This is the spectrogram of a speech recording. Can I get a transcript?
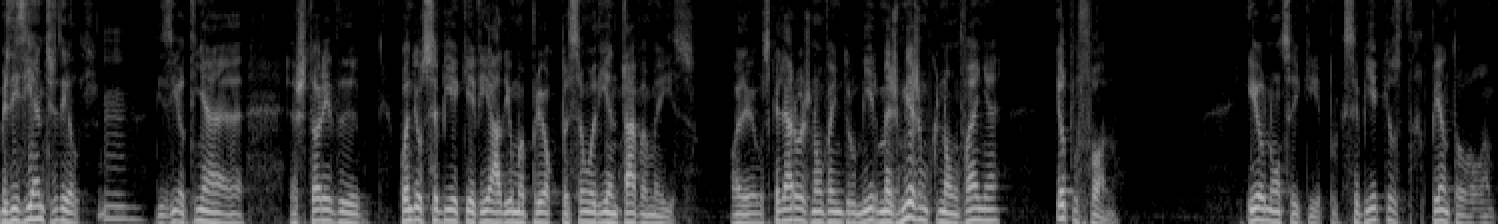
Mas dizia antes deles. Dizia, eu tinha a, a, história de quando eu sabia que havia ali uma preocupação, adiantava-me a isso. Olha, eu se calhar hoje não venho dormir, mas mesmo que não venha, eu telefono eu não sei quê, porque sabia que eles de repente ou,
